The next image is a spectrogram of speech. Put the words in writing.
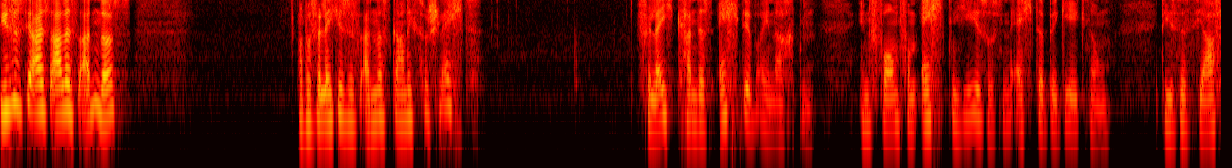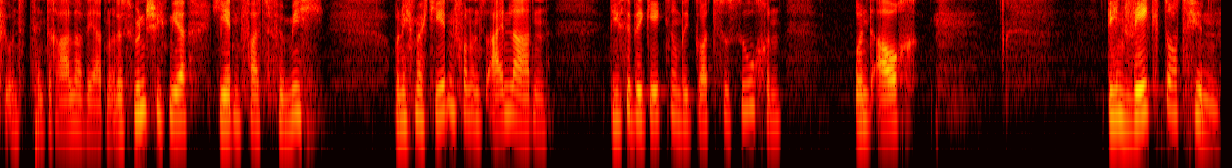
Dieses Jahr ist alles anders. Aber vielleicht ist es anders gar nicht so schlecht. Vielleicht kann das echte Weihnachten in Form vom echten Jesus, in echter Begegnung, dieses Jahr für uns zentraler werden. Und das wünsche ich mir jedenfalls für mich. Und ich möchte jeden von uns einladen, diese Begegnung mit Gott zu suchen und auch den Weg dorthin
